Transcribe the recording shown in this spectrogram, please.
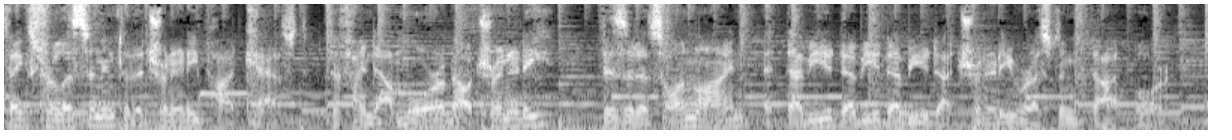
Thanks for listening to the Trinity Podcast. To find out more about Trinity, visit us online at www.trinityreston.org.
